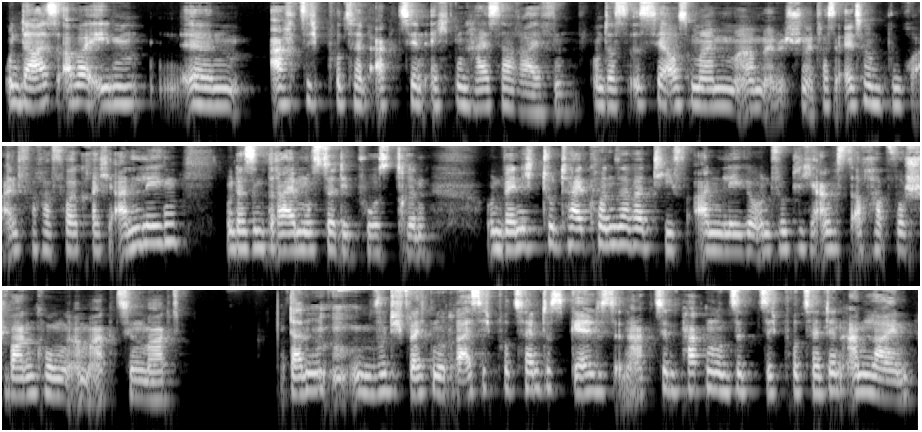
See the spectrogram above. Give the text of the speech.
Und da ist aber eben ähm, 80 Prozent Aktien echt ein heißer Reifen. Und das ist ja aus meinem ähm, schon etwas älteren Buch einfach erfolgreich anlegen. Und da sind drei Musterdepots drin. Und wenn ich total konservativ anlege und wirklich Angst auch habe vor Schwankungen am Aktienmarkt, dann würde ich vielleicht nur 30 Prozent des Geldes in Aktien packen und 70 Prozent in Anleihen.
